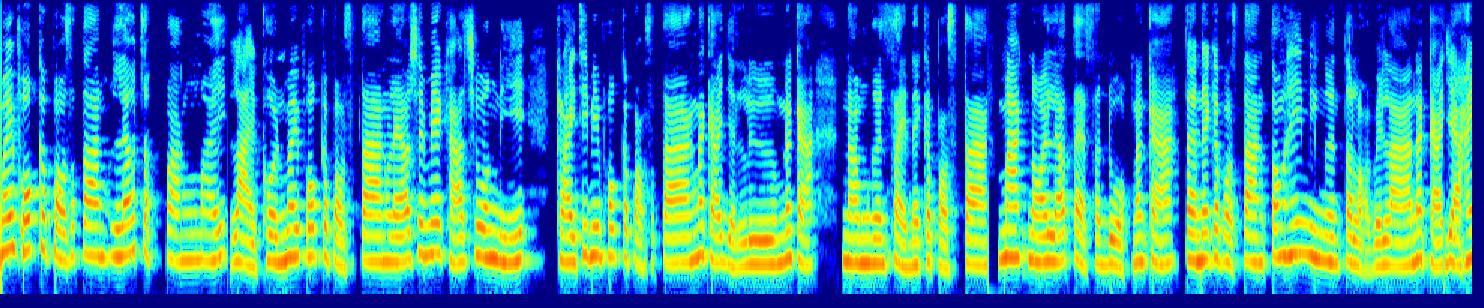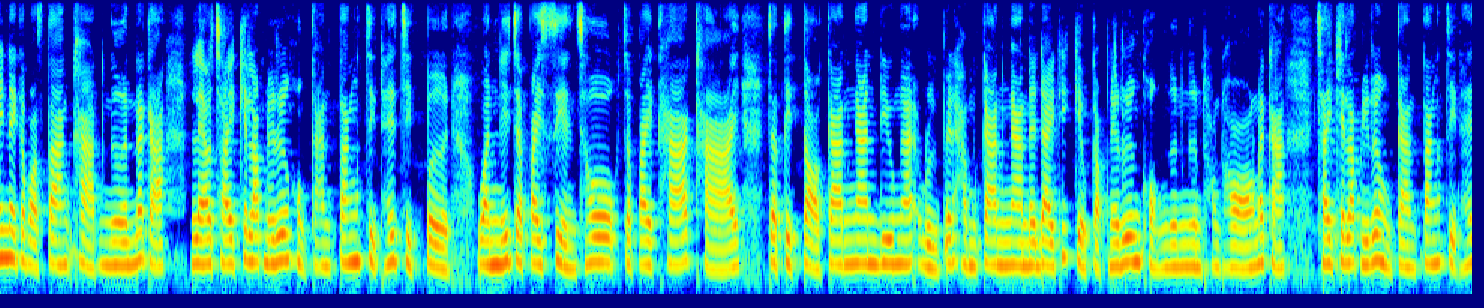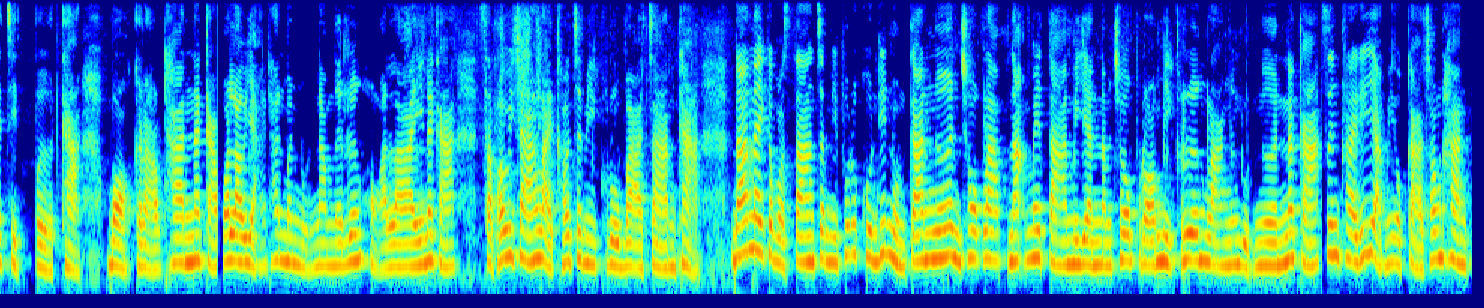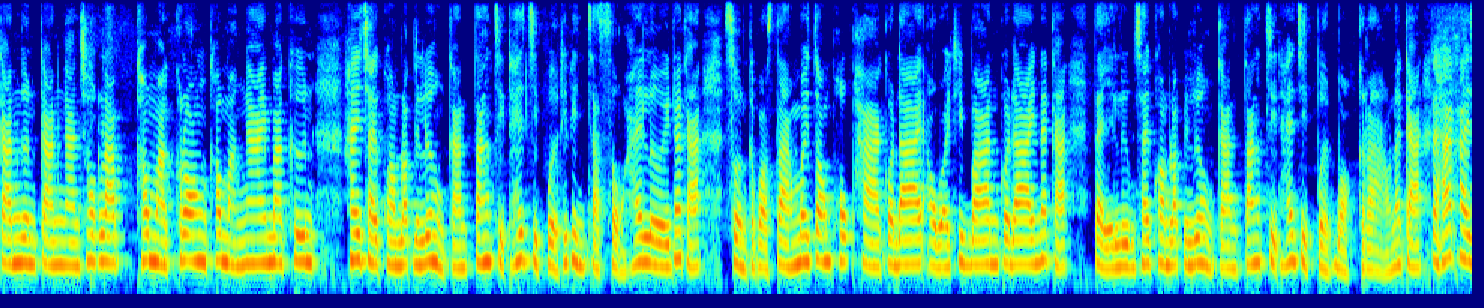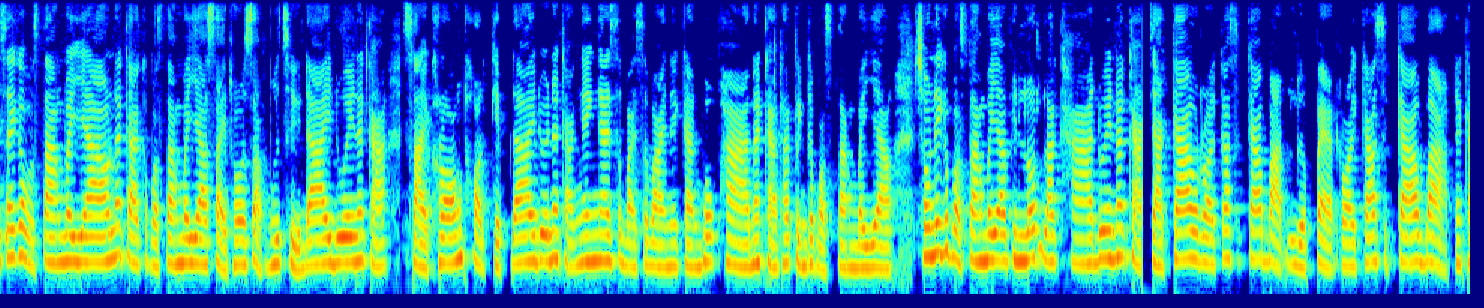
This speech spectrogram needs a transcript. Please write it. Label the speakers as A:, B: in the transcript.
A: ไม่พกกระเป๋าสตางค์แล้วจะปังไหมหลายคนไม่พกกระเป๋าสตางค์แล้วใช่ไหมคะ ช่วงนี้ ใครที่ไม่พกกระเป๋าสตางค์นะคะ อย่าลืมนะคะนำเงินใส่ในกระเป๋าสตางค์มากน้อยแล้วแต่สะดวกนะคะ แต่ในกระเป๋าสตางค์ต้องให้มีเงินตลอดเวลานะคะ อย่าให้ในกระเป๋าสตางค์ขาดเงินนะคะ แล้วใช้เคล็ดลับในเรื่องของการตั้งจิตให้จิตเปิด วันนี้จะไปเสี่ยงโชค จะไปค้าขาย จะติดต่อการงานดีลงาน หรือไปทำการงานใด ๆ ที่เกี่ยวกับในเรื่องของเงินเงินทองทองนะคะ ใช้เคล็ดลับในเรื่องของการตั้งจิตให้จิตเปิดค่ะ บอกกล่าวท่านนะคะว่าเราอยากให้ท่านมาหนุนนำในเรื่องของอะไรนะคะสัพพวิชาทั้งหลายเขาจะมีครูบาอาจารย์ค่ะ ด้านในกระเป๋าตางค์จะมีพุทธคุณที่หนุนการเงินโชคลาภณเมตตามียันนำโชคพร้อมมีเครื่องรางหนึ่งดูดเงินนะคะ ซึ่งใครที่อยากมีโอกาสช่องทางการเงินการงานโชคลาภเข้ามาคล่องเข้ามาง่ายมากขึ้น ให้ใช้ความลับในเรื่องของการตั้งจิตให้จิตเปิดที่พินจัดส่งให้เลยนะคะ ส่วนกระเป๋าสตางค์ไม่ต้องพกพาก็ได้เอาไว้ที่บ้านก็ได้นะคะ แต่อย่าลืมใช้ความลับในเรื่องของการตั้งจิตให้จิตเปิดบอกกล่าวนะคะ แต่ถ้าใครใช้กระเป๋าสตางค์ใบยาวนะคะกระเป๋าสตางค์ใบยาวใส่โทรศัพท์มือถือได้ด้วยนะคะ สายคล้องถอดเก็บได้ด้วยนะคะ ง่าย ๆ สบายๆในการพกพานะคะ ถ้าเป็นกระเป๋าสตางค์ใบยาว ช่วงนี้กระเป๋าสตางค์ใบยาวพินลดราคาด้วยนะคะ จาก 999 บาทเหลือ 899 บาทนะคะ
